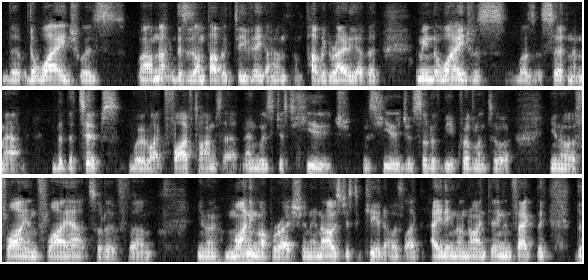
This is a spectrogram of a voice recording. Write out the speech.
the the wage was well i'm not this is on public tv on, on, public radio but i mean the wage was was a certain amount but the tips were like five times that and was just huge it was huge. It's sort of the equivalent to a you know a fly in fly out sort of um, you know mining operation. And i was just a kid. I was like 18 or 19 in fact the, the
